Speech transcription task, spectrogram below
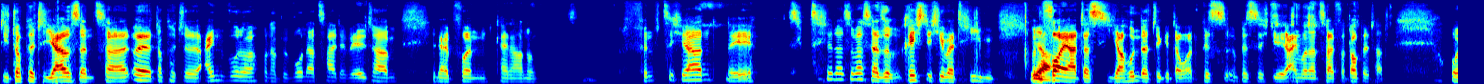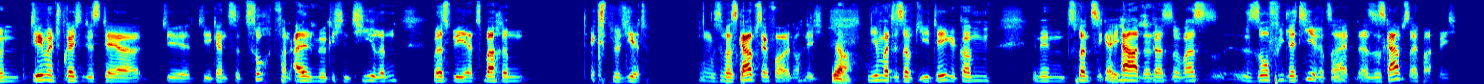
die doppelte Jahresanzahl, äh, doppelte Einwohner- oder Bewohnerzahl der Welt haben innerhalb von, keine Ahnung, 50 Jahren? Nee, 70 oder sowas. Also richtig übertrieben. Und Ja. vorher hat das Jahrhunderte gedauert, bis, bis sich die Einwohnerzahl verdoppelt hat. Und dementsprechend ist der, die, die ganze Zucht von allen möglichen Tieren, was wir jetzt machen, explodiert. So was gab es ja vorher noch nicht. Ja. Niemand ist auf die Idee gekommen, in den 20er Jahren oder sowas, so viele Tiere zu halten. Also es gab es einfach nicht.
